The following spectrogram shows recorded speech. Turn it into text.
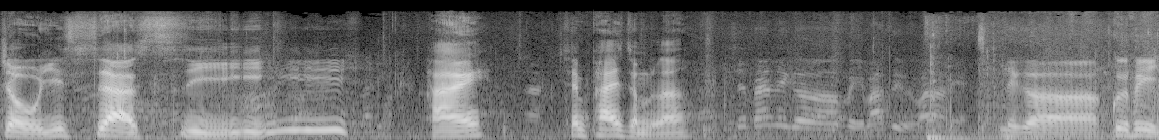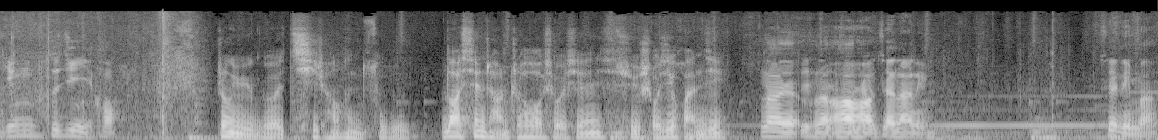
走一下，洗，嗨，先拍怎么了？先拍那个尾巴最尾巴那边。那个贵妃已经自尽以后。郑宇哥气场很足，到现场之后首先去熟悉环境。那那好好在哪里？这里吗？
